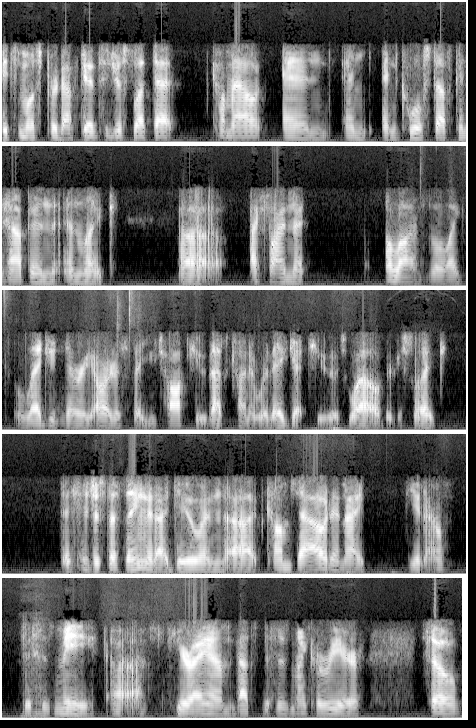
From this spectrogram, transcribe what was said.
it's most productive to just let that come out and and and cool stuff can happen and like uh i find that a lot of the like legendary artists that you talk to, that's kind of where they get to as well. They're just like, this is just a thing that I do, and uh, it comes out, and I, you know, this is me. Uh, here I am. That's this is my career. So,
